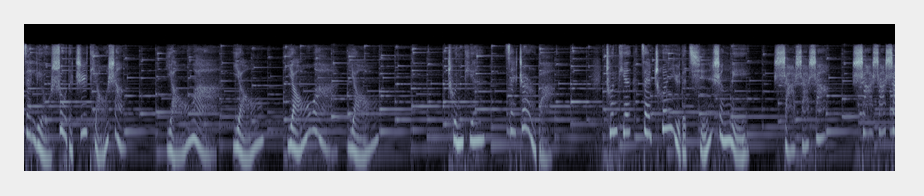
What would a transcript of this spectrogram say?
在柳树的枝条上摇啊摇，摇啊摇。春天在这儿吧，春天在春雨的琴声里沙沙沙。沙沙沙，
